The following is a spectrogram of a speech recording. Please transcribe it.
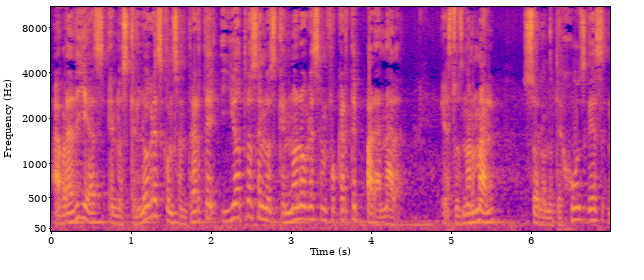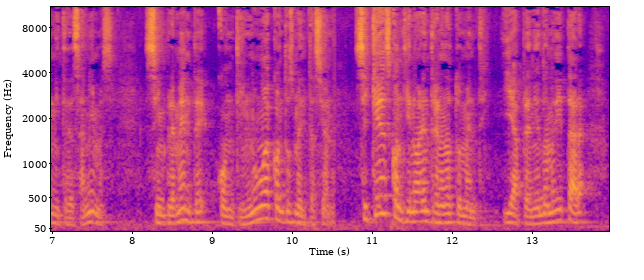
Habrá días en los que logres concentrarte y otros en los que no logres enfocarte para nada. Esto es normal, solo no te juzgues ni te desanimes. Simplemente continúa con tus meditaciones. Si quieres continuar entrenando tu mente y aprendiendo a meditar,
